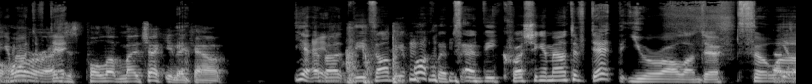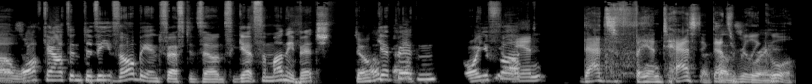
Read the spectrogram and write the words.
crushing amount of horror, I just pull up my checking Yeah. account. Yeah, Hey. about the zombie apocalypse and the crushing amount of debt that you are all under. So uh, awesome. walk out into the zombie infested zones to get some money, bitch. Don't get bitten or you're fuck. And that's fantastic. That that's really great. cool.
